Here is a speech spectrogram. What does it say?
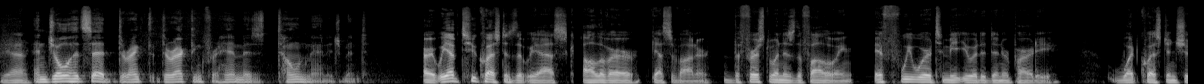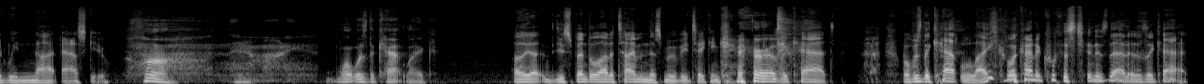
Yeah. And Joel had said direct, directing for him is tone management. All right, we have two questions that we ask all of our guests of honor. The first one is the following If we were to meet you at a dinner party, what question should we not ask you? Huh. Never mind. What was the cat like? Oh, yeah, you spend a lot of time in this movie taking care of a cat. What was the cat like? What kind of question is that? It is a cat.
